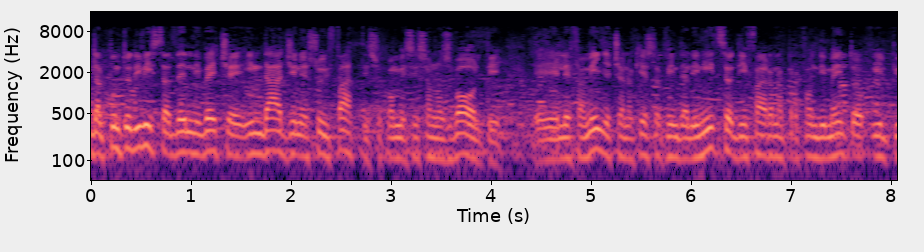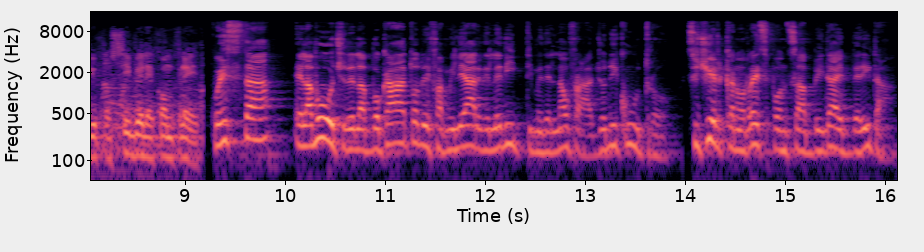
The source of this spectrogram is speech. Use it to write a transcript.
Dal punto di vista dell'invece indagine sui fatti, su come si sono svolti, le famiglie ci hanno chiesto fin dall'inizio di fare un approfondimento il più possibile completo. Questa è la voce dell'avvocato dei familiari delle vittime del naufragio di Cutro. Si cercano responsabilità e verità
